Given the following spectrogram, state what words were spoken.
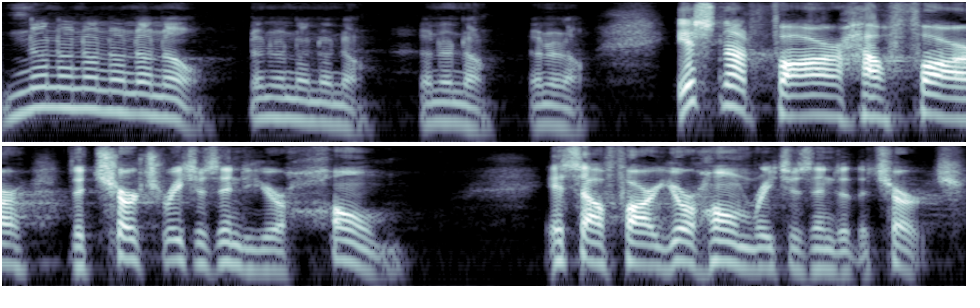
No, no, no, no, no, no. No, no, no, no, no. No, no, no, no, no, no. It's not far how far the church reaches into your home. It's how far your home reaches into the church.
